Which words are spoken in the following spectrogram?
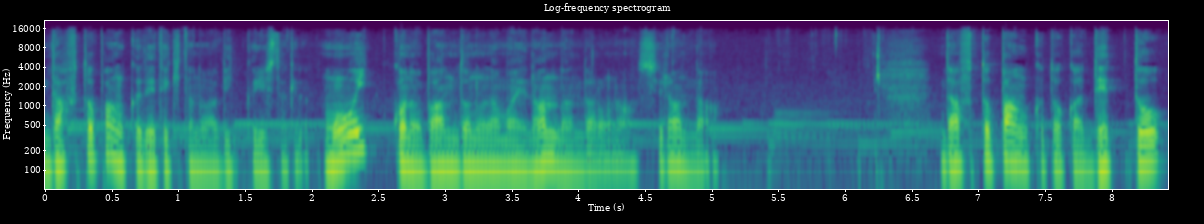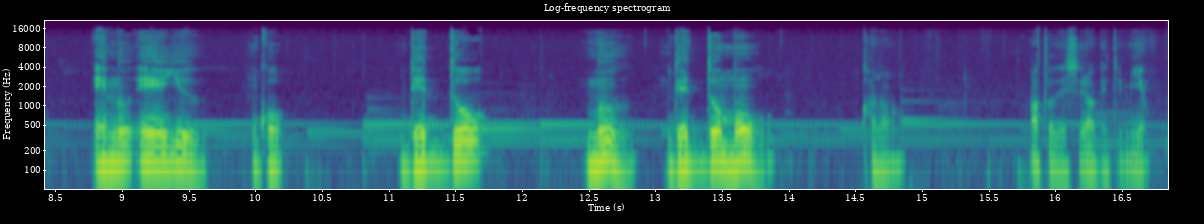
ダフトパンク出てきたのはびっくりしたけど。もう一個のバンドの名前何なんだろうな？知らんな。ダフトパンクとかデッド MAU5 デッドムー？デッドモー？かな？後で調べてみよう。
